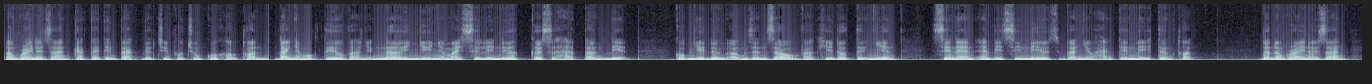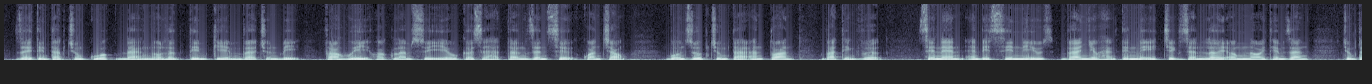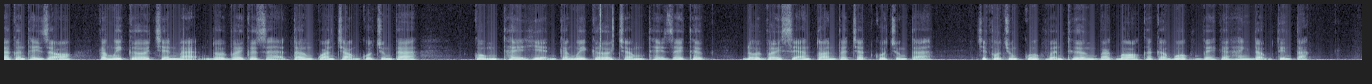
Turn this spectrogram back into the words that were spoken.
Ông Ray nói rằng các tay tin tặc được chính phủ Trung Quốc hậu thuẫn đang nhắm mục tiêu vào những nơi như nhà máy xử lý nước, cơ sở hạ tầng điện, cũng như đường ống dẫn dầu và khí đốt tự nhiên, CNN, NBC News và nhiều hãng tin Mỹ tường thuật. Vẫn ông Ray nói rằng giới tin tặc Trung Quốc đang nỗ lực tìm kiếm và chuẩn bị phá hủy hoặc làm suy yếu cơ sở hạ tầng dân sự quan trọng, vốn giúp chúng ta an toàn và thịnh vượng CNN, NBC News và nhiều hãng tin Mỹ trích dẫn lời ông nói thêm rằng chúng ta cần thấy rõ các nguy cơ trên mạng đối với cơ sở hạ tầng quan trọng của chúng ta cũng thể hiện các nguy cơ trong thế giới thực đối với sự an toàn vật chất của chúng ta. Chính phủ Trung Quốc vẫn thường bác bỏ các cáo buộc về các hành động tin tặc.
